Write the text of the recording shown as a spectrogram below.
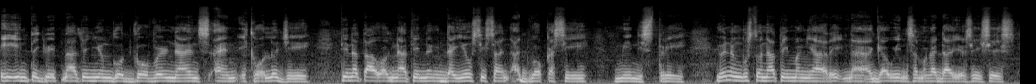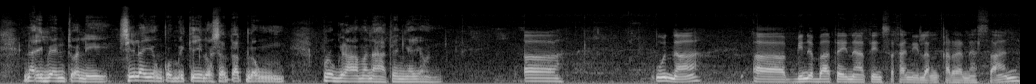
i-integrate natin yung good governance and ecology, tinatawag natin ng Diocesan Advocacy Ministry. Yun ang gusto natin mangyari na gawin sa mga dioceses na eventually sila yung kumikilo sa tatlong programa natin ngayon. Uh, una, uh, binabatay natin sa kanilang karanasan.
